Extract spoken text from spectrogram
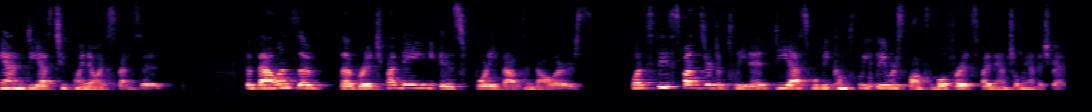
and DS 2.0 expenses. The balance of the bridge funding is $40,000. Once these funds are depleted, DS will be completely responsible for its financial management.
